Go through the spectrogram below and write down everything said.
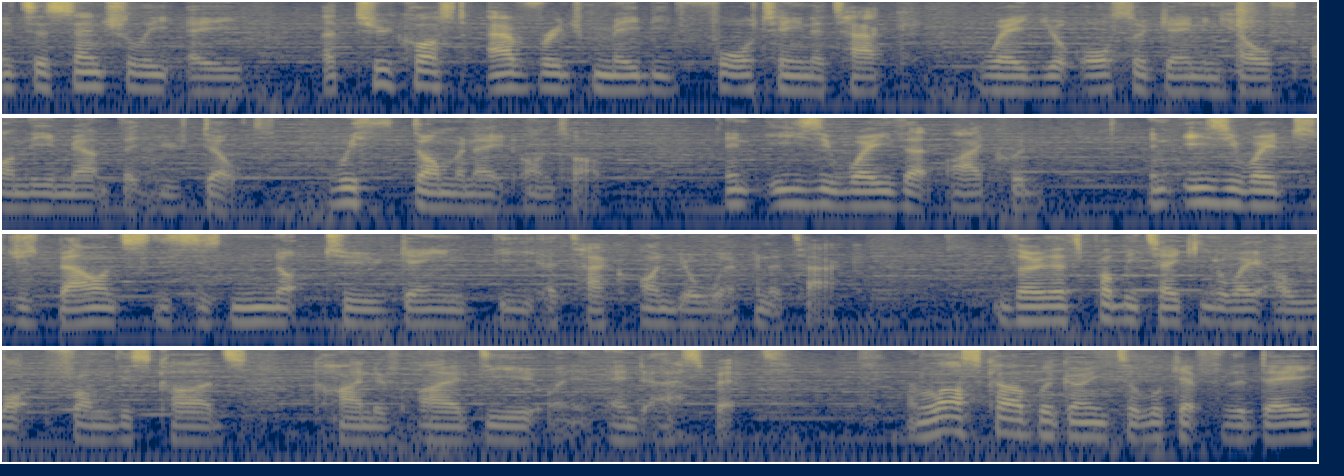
It's essentially a a 2 cost average maybe 14 attack where you're also gaining health on the amount that you've dealt, with Dominate on top. An easy way that I could, an easy way to just balance this is not to gain the attack on your weapon attack. Though that's probably taking away a lot from this card's kind of idea and aspect. And the last card we're going to look at for the day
